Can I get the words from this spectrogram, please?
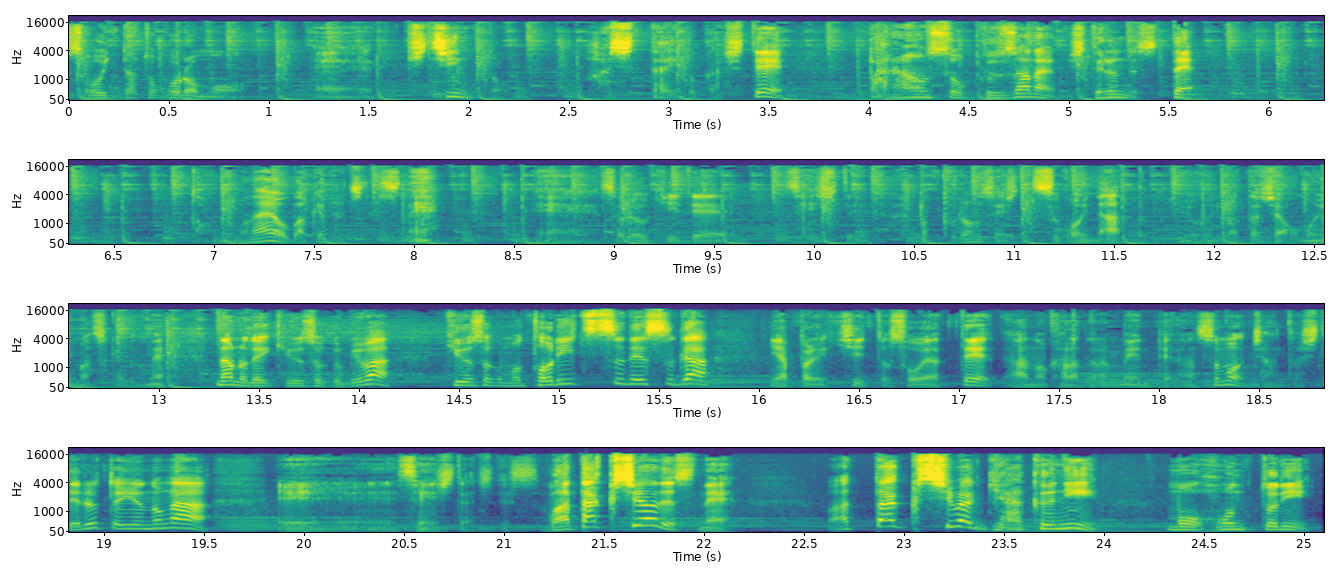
そういったところも、えー、きちんと走ったりとかしてバランスを崩さないようにしてるんですって。ないお化けたちですね、えー、それを聞いて選手ってやっぱプロの選手ってすごいなというふうに私は思いますけどねなので休息日は休息も取りつつですがやっぱりきちっとそうやってあの体のメンテナンスもちゃんとしてるというのが、えー、選手たちです私はですね私は逆にもう本当に、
